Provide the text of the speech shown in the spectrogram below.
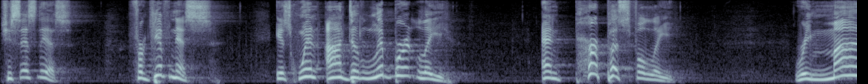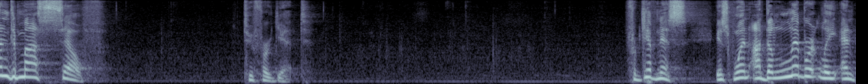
She says this forgiveness is when I deliberately and purposefully remind myself to forget. Forgiveness is when I deliberately and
